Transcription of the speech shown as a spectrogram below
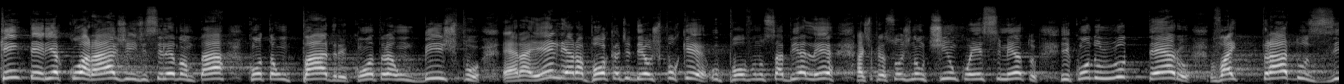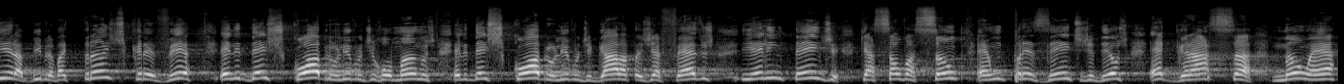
Quem teria coragem de se levantar contra um padre, contra um bispo? Era ele, era a boca de Deus. Por quê? O povo não sabia ler, as pessoas não tinham conhecimento. E quando Lutero vai traduzir a Bíblia, vai transcrever, ele descobre o livro de Romanos, ele descobre o livro de Gálatas, de Efésios, e ele entende que a salvação é um presente de Deus, é graça, não é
